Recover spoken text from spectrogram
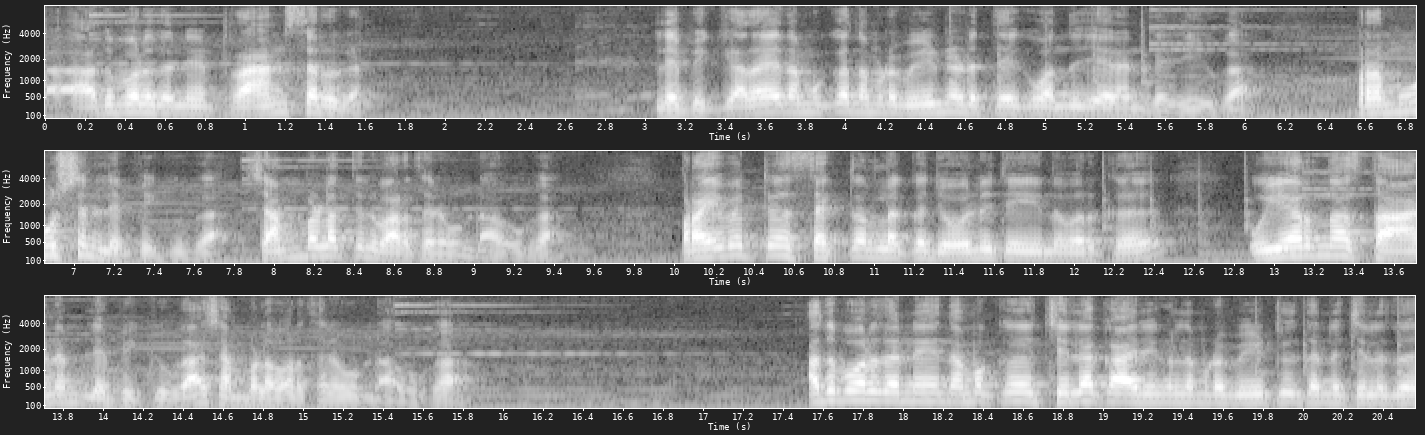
അതുപോലെ തന്നെ ട്രാൻസ്ഫറുകൾ ലഭിക്കുക. അതായത് നമുക്ക് നമ്മുടെ വീടിനടുത്തേക്ക് വന്നു ചേരാൻ കഴിയുക. പ്രമോഷൻ ലഭിക്കുക. ശമ്പളത്തിൽ വർധന ഉണ്ടാവുക. പ്രൈവറ്റ് സെക്ടറിലൊക്കെ ജോലി ചെയ്യുന്നവർക്ക് ഉയർന്ന സ്ഥാനം ലഭിക്കുക. ശമ്പള വർധന ഉണ്ടാവുക. അതുപോലെ തന്നെ നമുക്ക് ചില കാര്യങ്ങൾ നമ്മുടെ വീട്ടിൽ തന്നെ ചിലത്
